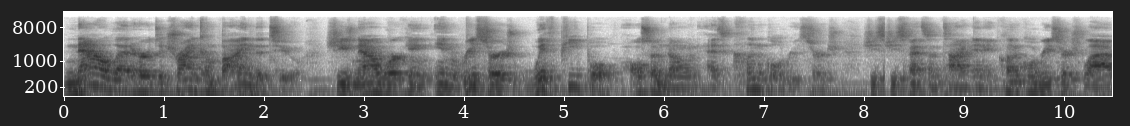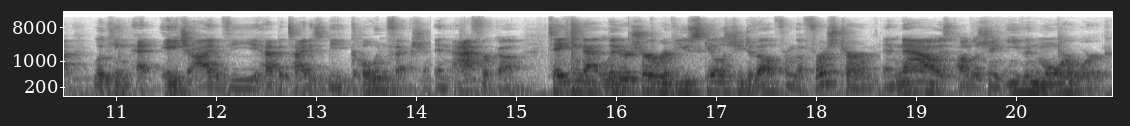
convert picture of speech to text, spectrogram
now led her to try and combine the two. She's now working in research with people, also known as clinical research. She's, she spent some time in a clinical research lab looking at HIV, hepatitis B co-infection in Africa, taking that literature review skill she developed from the first term, and now is publishing even more work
